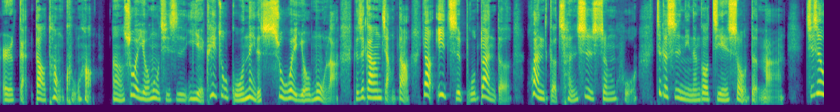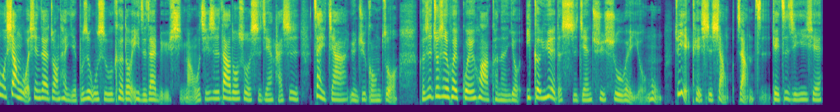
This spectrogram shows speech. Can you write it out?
而感到痛苦哈。嗯，数位游牧其实也可以做国内的数位游牧啦。可是刚刚讲到，要一直不断的换个城市生活，这个是你能够接受的吗？其实我像我现在状态，也不是无时无刻都一直在旅行嘛。我其实大多数的时间还是在家远距工作，可是就是会规划可能有一个月的时间去数位游牧，就也可以是像我这样子，给自己一些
